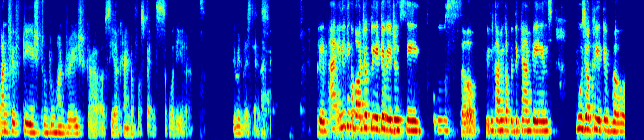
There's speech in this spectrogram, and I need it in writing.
150-ish to 200-ish uh, kind of a spends over the year, to be precise. Great. anything about your creative agency, who's uh, coming up with the campaigns, who's your creative uh,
